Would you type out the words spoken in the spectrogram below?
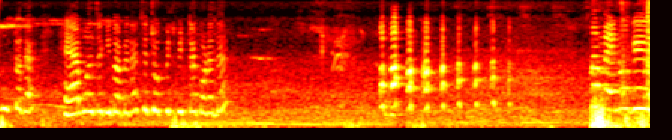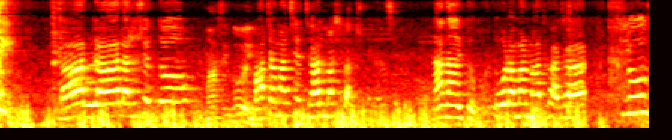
মুখটা দেখ। হ্যাঁ বলছে কীভাবে দেখ? সে চোখ পিটপিটটা করে দে মেনু কি? ভাত ডাল মাসি কই? মাচা মাছের ঝাল মাছ বাথরুমে গেছে। না না ওই তো। তোর আমার মাছ ভাজা। ক্লোজ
